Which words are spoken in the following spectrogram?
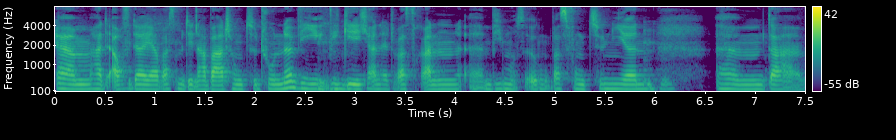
ähm, hat auch wieder ja was mit den Erwartungen zu tun. Ne? Wie, mhm. wie gehe ich an etwas ran? Ähm, wie muss irgendwas funktionieren? Mhm. Ähm, da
